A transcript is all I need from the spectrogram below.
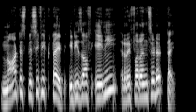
not a specific type. It is of any referenced type.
